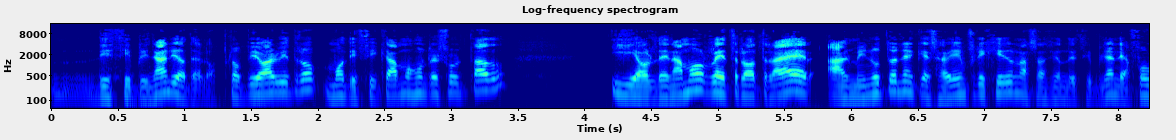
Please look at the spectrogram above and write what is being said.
disciplinarios de los propios árbitros, modificamos un resultado y ordenamos retrotraer al minuto en el que se había infligido una sanción disciplinaria. Fue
